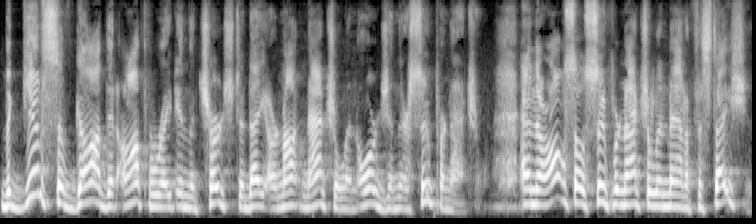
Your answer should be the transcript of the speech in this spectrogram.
the gifts of God that operate in the church today are not natural in origin, they're supernatural. And they're also supernatural in manifestation.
